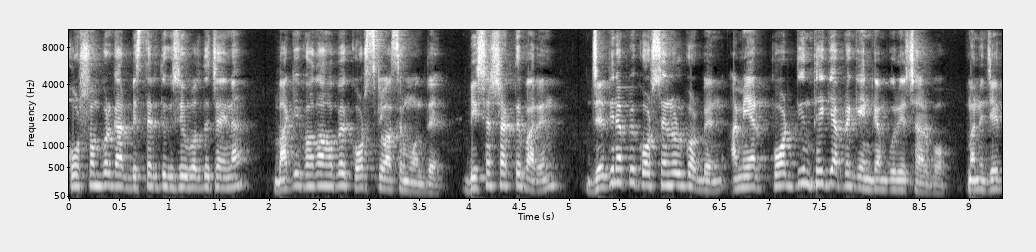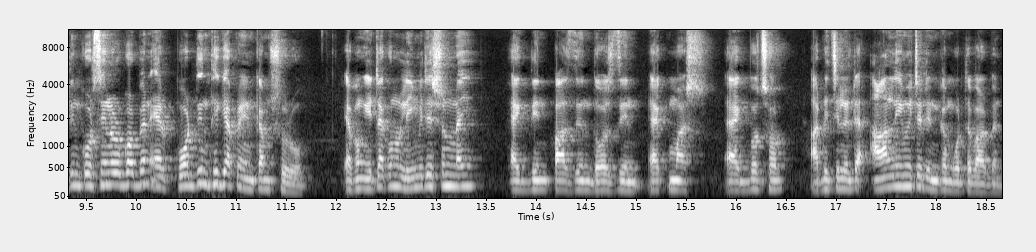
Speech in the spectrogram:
কোর্স সম্পর্কে আর বিস্তারিত কিছু বলতে চাই না। বাকি কথা হবে কোর্স ক্লাসের মধ্যে। বিশ্বাস রাখতে পারেন, যেদিন আপনি কোর্স এনরোল করবেন, আমি এর পর দিন থেকে আপনাকে ইনকাম করিয়ে ছাড়বো। মানে যেদিন কোর্স এনরোল করবেন, এর পর দিন থেকে আপনার ইনকাম শুরু। এবং এটা কোনো লিমিটেশন নাই। একদিন, পাঁচ দিন, দশ দিন, এক মাস, এক বছর। আপনি ছেলেটা আনলিমিটেড ইনকাম করতে পারবেন।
